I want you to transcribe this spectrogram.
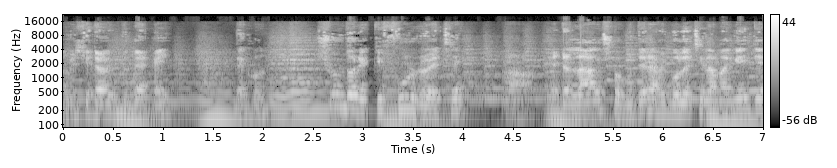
আমি সেটাও একটু দেখাই। দেখুন, সুন্দর একটি ফুল রয়েছে এটা লাল সবুজের, আমি বলেছিলাম আগে যে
